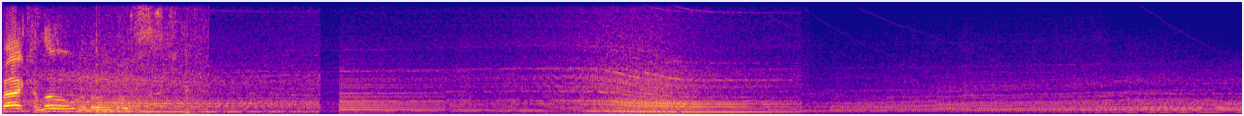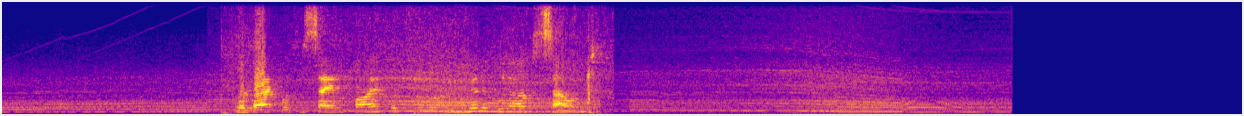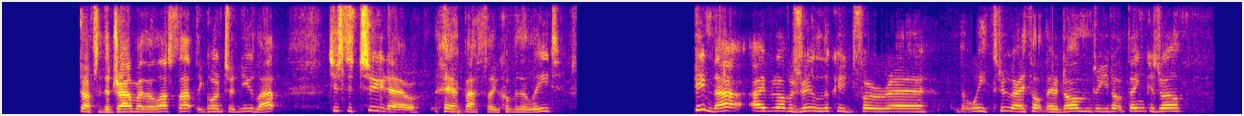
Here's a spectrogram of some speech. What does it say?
back. Hello, hello, hello. We're back with the same fight, but for a minute without sound. After the drama of the last lap, they go into a new lap. Just the two now, battling over the lead. Shame that. Ivan, I was really looking for uh, the way through. I thought they're done. Do you not think as well?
